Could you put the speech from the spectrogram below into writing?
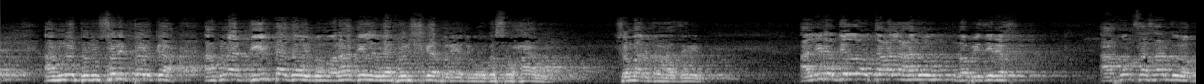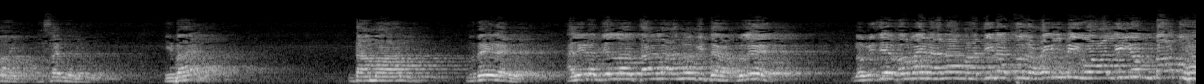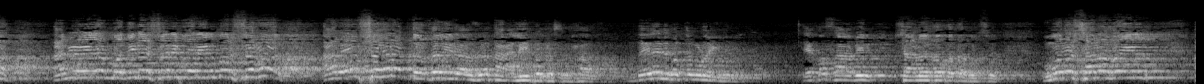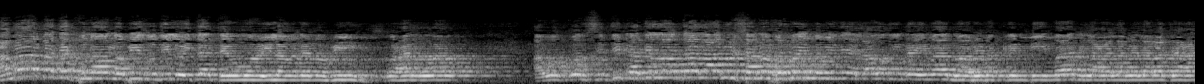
আপনার দুরুশরীফ পড়কা, আপনার দিলটা যাইব মরা দিল আল্লাহ পরিষ্কার করিয়ে দিব। সুহান সম্মানিত হাজিরিন। আলী রাদিয়াল্লাহু তাআলা আনহু নবীজির আপন সাসারগুলো ভাই হাসান নবী ইবাই দামান বুঝাই রাখবে আলী রাদিয়াল্লাহু তাআলা আনহু কিতা, বলে এখন আমার বাদে কোন নবী যদি লইতা তেও মরিলা মানে নবী, সুবহানাল্লাহ। রাদিয়াল্লাহু তাআলা আনহু শান ফরমাই নবী যে লাউ দিনা ঈমান ওয়া আবু বকর বিঈমান ইল আলাম লা রাজা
